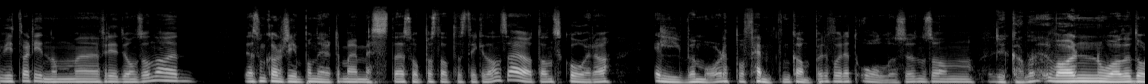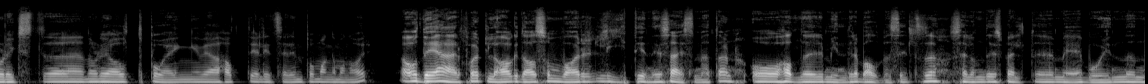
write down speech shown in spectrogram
vidt vært innom uh, Frid Jonsson. Da. Det som kanskje imponerte meg mest da jeg så på statistikken hans, er jo at han scora 11 mål på 15 kamper for et Ålesund som Rykka var noe av det dårligste eh, når det gjaldt poeng vi har hatt i Eliteserien på mange, mange år. Ja, og det er på et lag da som var lite inne i 16-meteren og hadde mindre ballbesittelse. Selv om de spilte med Bohin en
